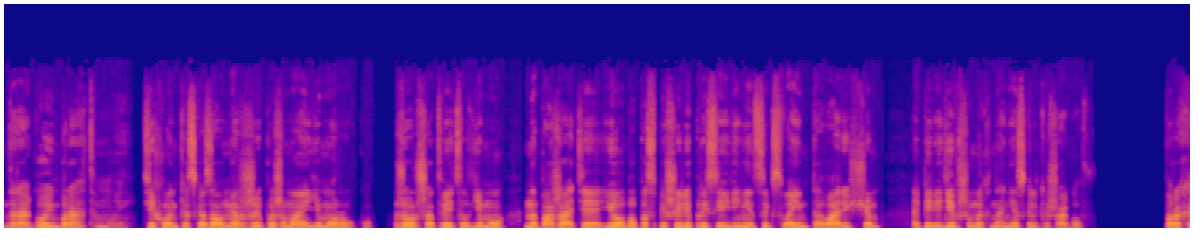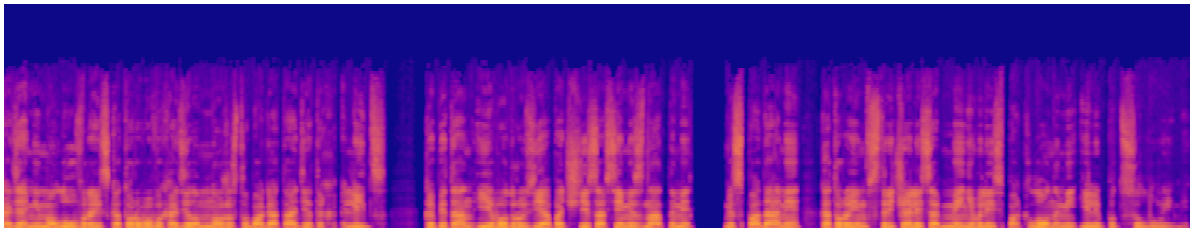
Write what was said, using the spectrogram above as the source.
«Дорогой брат мой», — тихонько сказал Мержи, пожимая ему руку. Жорж ответил ему на пожатие, и оба поспешили присоединиться к своим товарищам, опередившим их на несколько шагов. Проходя мимо Лувра, из которого выходило множество богато одетых лиц, капитан и его друзья почти со всеми знатными господами, которые им встречались, обменивались поклонами или поцелуями.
